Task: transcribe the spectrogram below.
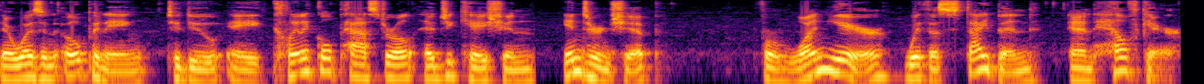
there was an opening to do a clinical pastoral education internship for one year with a stipend and healthcare.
